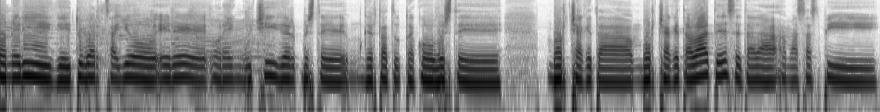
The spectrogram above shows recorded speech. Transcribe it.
oneri gehitu bertzaio ere orain gutxi ger, beste gertatutako beste bortxaketa, bortxaketa bat, ez? Eta da amazazpi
